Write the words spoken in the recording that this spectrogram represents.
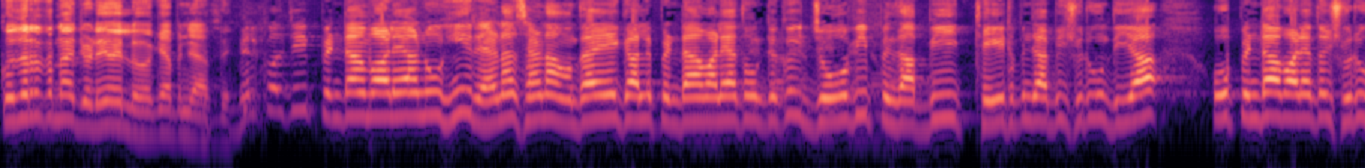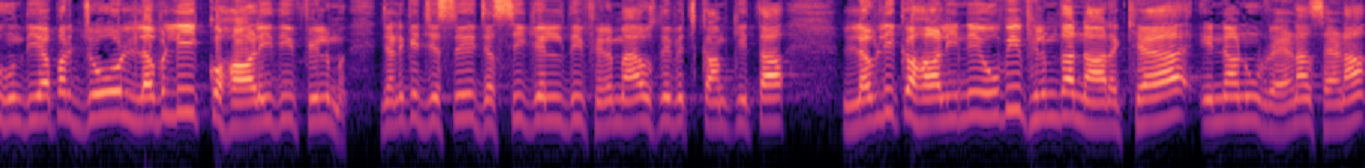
ਕੁਦਰਤ ਨਾਲ ਜੁੜੇ ਹੋਏ ਲੋਕ ਆ ਪੰਜਾਬ ਦੇ। ਬਿਲਕੁਲ ਜੀ ਪਿੰਡਾਂ ਵਾਲਿਆਂ ਨੂੰ ਹੀ ਰਹਿਣਾ ਸਹਿਣਾ ਆਉਂਦਾ। ਇਹ ਗੱਲ ਪਿੰਡਾਂ ਵਾਲਿਆਂ ਤੋਂ ਕਿਉਂਕਿ ਜੋ ਵੀ ਪੰਜਾਬੀ, ਠੇਠ ਪੰਜਾਬੀ ਸ਼ੁਰੂ ਹੁੰਦੀ ਆ, ਉਹ ਪਿੰਡਾਂ ਵਾਲਿਆਂ ਤੋਂ ਸ਼ੁਰੂ ਹੁੰਦੀ ਆ, ਪਰ ਜੋ ਲਵਲੀ ਕੋਹਾਲੀ ਦੀ ਫਿਲਮ, ਜਾਣੀ ਕਿ ਜਿਸ ਜੱਸੀ ਗਿੱਲ ਦੀ ਫਿਲਮ ਹੈ ਉਸ ਦੇ ਵਿੱਚ ਕੰਮ ਕੀਤਾ, ਲਵਲੀ ਕੋਹਾਲੀ ਨੇ ਉਹ ਵੀ ਫਿਲਮ ਦਾ ਨਾਂ ਰੱਖਿਆ ਇਹਨਾਂ ਨੂੰ ਰਹਿਣਾ ਸਹਿਣਾ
